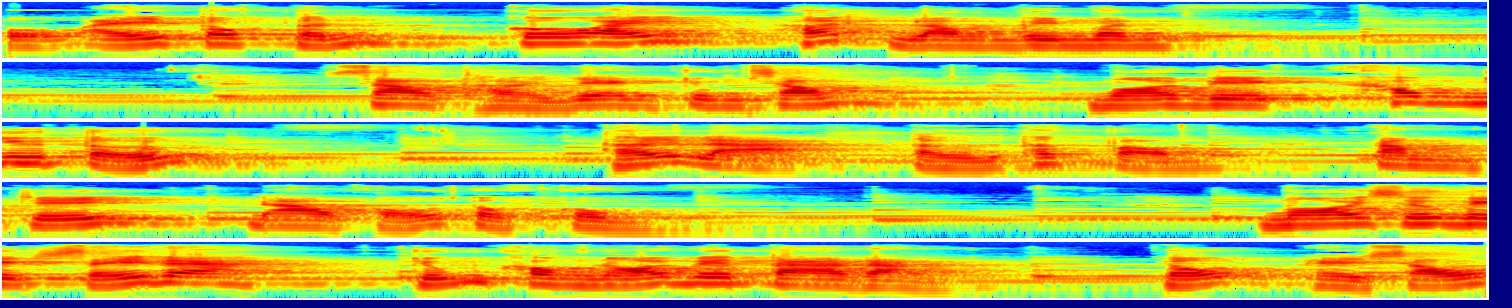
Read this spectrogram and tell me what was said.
cô ấy tốt tính cô ấy hết lòng vì mình. Sau thời gian chung sống, mọi việc không như tưởng. Thế là tự thất vọng, tâm trí đau khổ tột cùng. Mọi sự việc xảy ra, chúng không nói với ta rằng tốt hay xấu.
